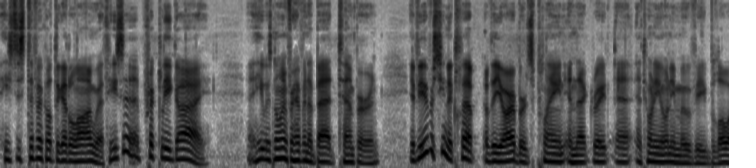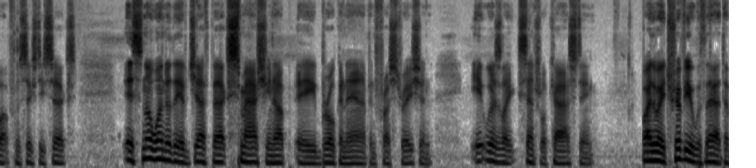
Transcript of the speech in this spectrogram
He's just difficult to get along with. He's a prickly guy. He was known for having a bad temper. And if you've ever seen a clip of the Yardbirds playing in that great uh, Antonioni movie, Blow Up from 66, it's no wonder they have Jeff Beck smashing up a broken amp in frustration. It was like central casting. By the way, trivia with that the,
